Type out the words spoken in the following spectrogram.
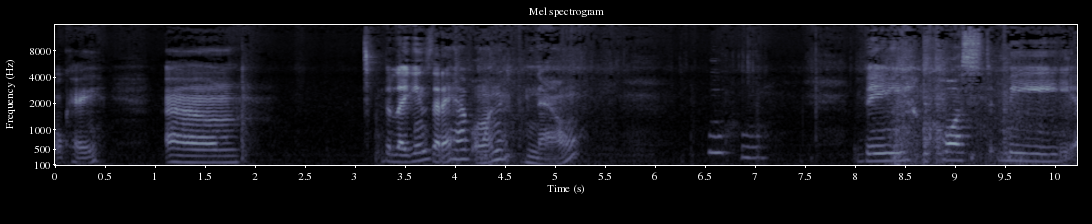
okay? Um, the leggings that I have on now, they cost me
